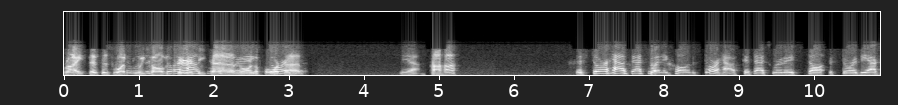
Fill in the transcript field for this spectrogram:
Right. This is what we call the charity ties or the poor ties. Yeah. Uh huh. The storehouse, that's why they call it a storehouse, because that's where they st- store the ag-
